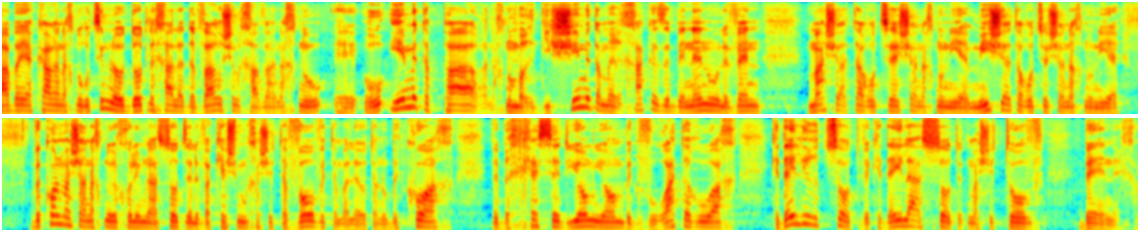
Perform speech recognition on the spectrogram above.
אבא יקר, אנחנו רוצים להודות לך על הדבר שלך ואנחנו אה, רואים את הפער, אנחנו מרגישים את המרחק הזה בינינו לבין מה שאתה רוצה שאנחנו נהיה, מי שאתה רוצה שאנחנו נהיה. וכל מה שאנחנו יכולים לעשות זה לבקש ממך שתבוא ותמלא אותנו בכוח ובחסד יום-יום, בגבורת הרוח, כדי לרצות וכדי לעשות את מה שטוב בעיניך.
